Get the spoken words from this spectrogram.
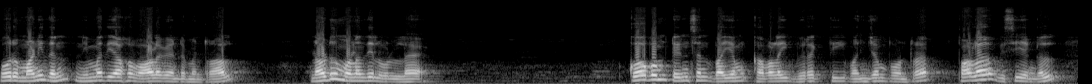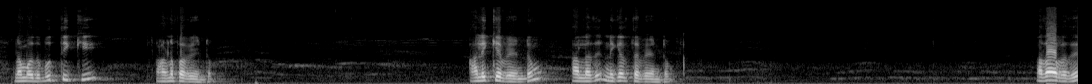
ஒரு மனிதன் நிம்மதியாக வாழ வேண்டுமென்றால் நடுமனதில் உள்ள கோபம் டென்ஷன் பயம் கவலை விரக்தி வஞ்சம் போன்ற பல விஷயங்கள் நமது புத்திக்கு அனுப்ப வேண்டும் அழிக்க வேண்டும் அல்லது நிகழ்த்த வேண்டும். அதாவது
